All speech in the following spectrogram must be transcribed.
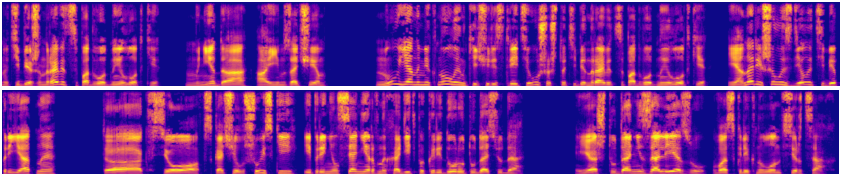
Но тебе же нравятся подводные лодки? Мне да, а им зачем? Ну, я намекнул Инке через третье уши, что тебе нравятся подводные лодки, и она решила сделать тебе приятное. Так, все, вскочил Шуйский и принялся нервно ходить по коридору туда-сюда. Я ж туда не залезу, воскликнул он в сердцах.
